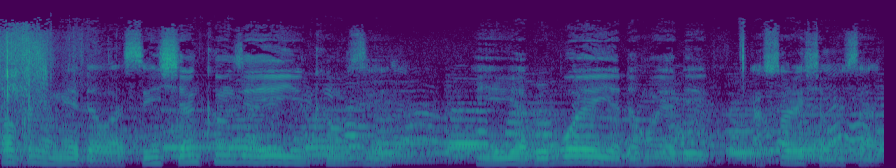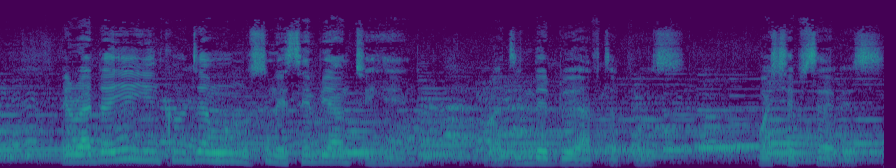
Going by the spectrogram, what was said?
Uncle in. You boy, you the you. I sorry. You rather a young soon as beyond to him, but in the day after post. Worship service,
